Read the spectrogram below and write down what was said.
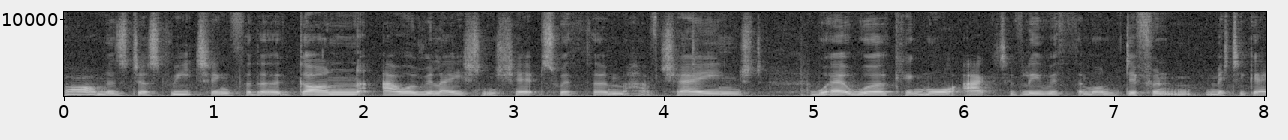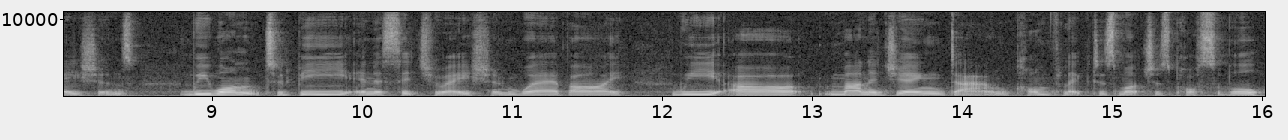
farmers just reaching for the gun. Our relationships with them have changed. We're working more actively with them on different mitigations. We want to be in a situation whereby we are managing down conflict as much as possible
